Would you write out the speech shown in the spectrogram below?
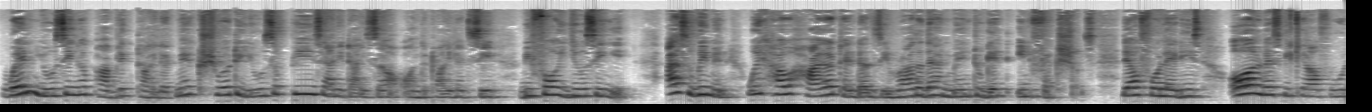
When using a public toilet, make sure to use a pee sanitizer on the toilet seat before using it. As women, we have a higher tendency rather than men to get infections. Therefore, ladies, always be careful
